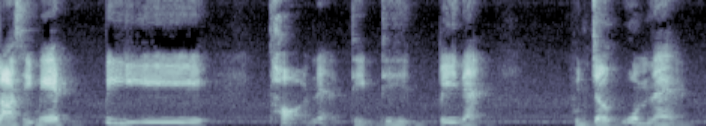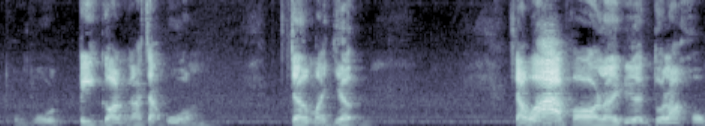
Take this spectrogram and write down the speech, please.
ราศีเมษปีเถาะเนี่ยที่ที่ปีเนี่ยคุณเจออ่วมแน่ ผมพูด ปีก่อนก็จะอ่วม เจอมาเยอะ แต่ว่าพอเลยเดือนตุลาคม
